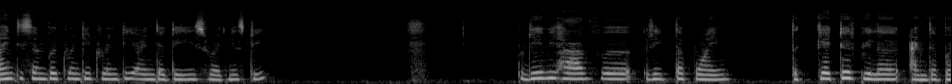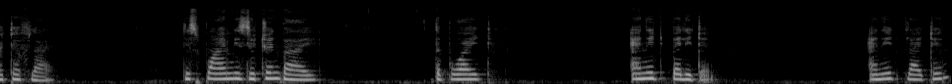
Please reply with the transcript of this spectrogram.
Nine December 2020 and the day is Wednesday. Today we have uh, read the poem The Caterpillar and the Butterfly. This poem is written by the poet Enid Blyton. Enid Blyton,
